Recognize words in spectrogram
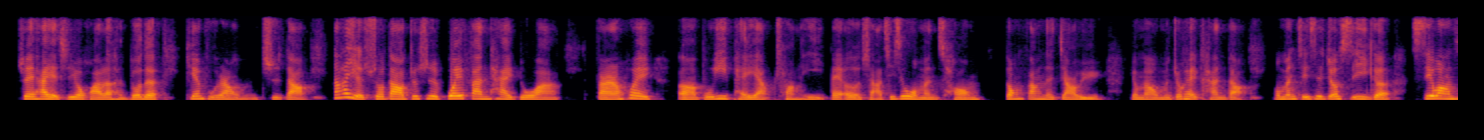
所以他也是又花了很多的篇幅让我们知道。那他也说到，就是规范太多啊。反而会呃不易培养创意，被扼杀。其实我们从东方的教育有没有，我们就可以看到，我们其实就是一个希望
